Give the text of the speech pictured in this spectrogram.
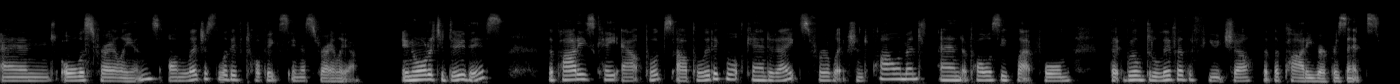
and all Australians on legislative topics in Australia. In order to do this, the party's key outputs are political candidates for election to parliament and a policy platform that will deliver the future that the party represents.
